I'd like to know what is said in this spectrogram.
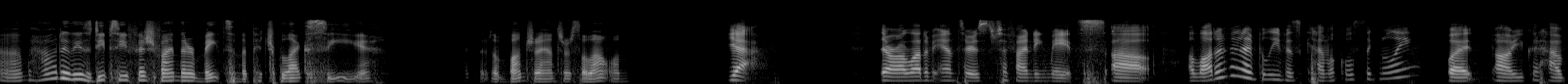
Um, how do these deep sea fish find their mates in the pitch black sea? There's a bunch of answers to that one. Yeah. There are a lot of answers to finding mates. Uh, a lot of it, I believe, is chemical signaling, but uh, you could have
